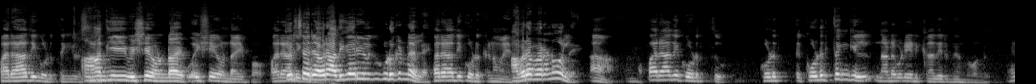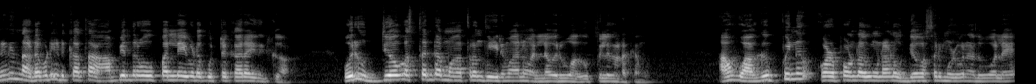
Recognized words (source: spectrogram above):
പരാതി കൊടുത്തെങ്കിൽ ആദ്യം ഈ വിഷയം ഉണ്ടായി വിഷയം ഉണ്ടായിപ്പോ പരാതി തീർച്ചയായിട്ടും അവർ അധികാരികൾക്ക് കൊടുക്കണ്ടല്ലേ? പരാതി കൊടുക്കണമായി അവരെ ഭരണമല്ലേ ആ പരാതി കൊടുത്തു. കൊടു- കൊടുത്തെങ്കിൽ നടപടി എടുക്കാതിരുന്നതുകൊണ്ട് അങ്ങനെ നടപടി എടുക്കാത്ത ആഭ്യന്തര വകുപ്പല്ലേ ഇവിടെ കുറ്റക്കാരായി നിൽക്കുക? ഒരു ഉദ്യോഗസ്ഥന്റെ മാത്രം തീരുമാനമല്ല ഒരു വകുപ്പിൽ നടക്കുന്നത്. ആ വകുപ്പിന് കുഴപ്പമുണ്ടതുകൊണ്ടാണ് ഉദ്യോഗസ്ഥർ മുഴുവൻ അതുപോലെ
